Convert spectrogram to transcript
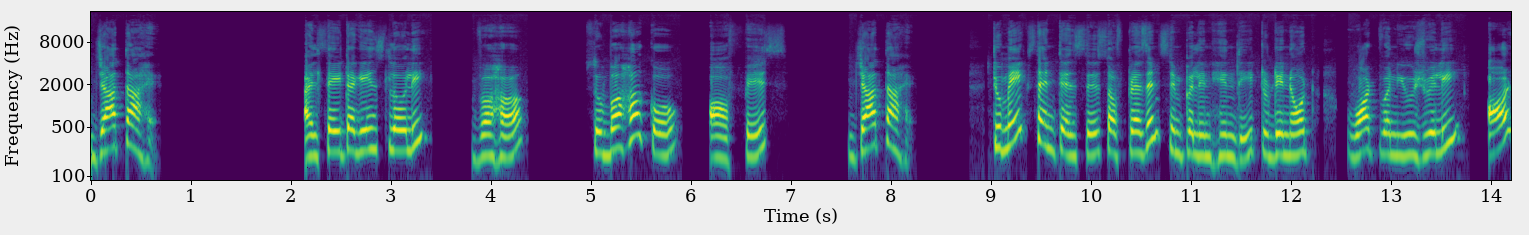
जाता है I'll say it again slowly. वह सुबह को ऑफिस जाता है To make sentences of present simple in Hindi to denote what one usually or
